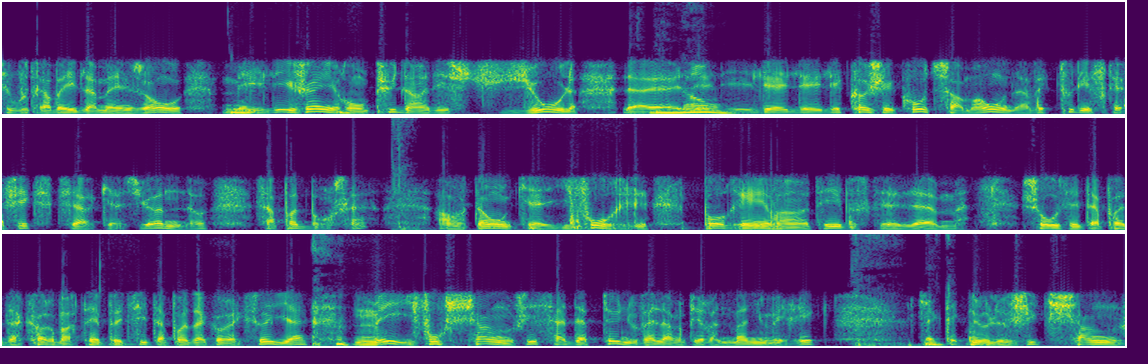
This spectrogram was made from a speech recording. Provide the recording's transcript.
si vous travaillez de la maison, mais les gens iront plus dans des studios, là, ben les, les, les, Cogeco de ce monde, avec tous les frais fixes que ça occasionne, là, ça n'a pas de bon sens. Alors, donc, il faut pas réinventer, parce que la chose n'était pas d'accord, Martin Petit n'était pas d'accord avec ça hier, mais il faut changer, s'adapter à un nouvel environnement numérique, la technologie qui change.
